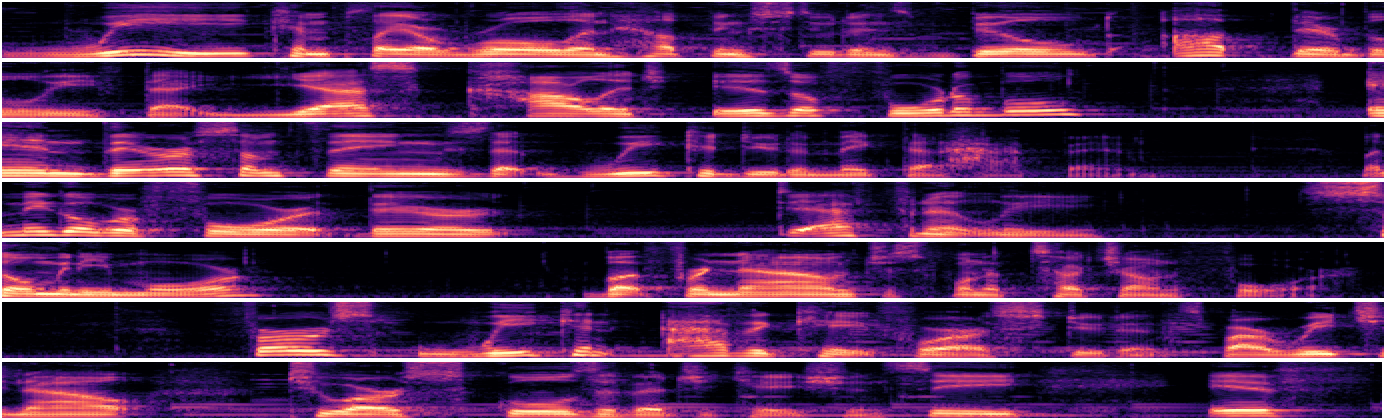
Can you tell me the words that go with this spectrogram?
we can play a role in helping students build up their belief that yes, college is affordable, and there are some things that we could do to make that happen. Let me go over four. There are definitely so many more, but for now, just want to touch on four. First, we can advocate for our students by reaching out to our schools of education. See if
